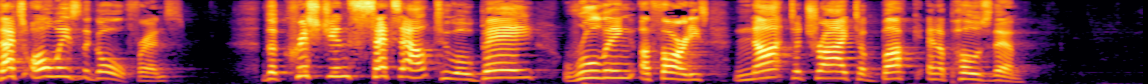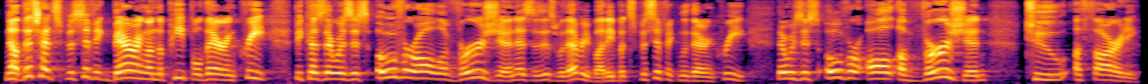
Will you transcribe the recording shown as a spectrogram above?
That's always the goal, friends. The Christian sets out to obey ruling authorities, not to try to buck and oppose them. Now, this had specific bearing on the people there in Crete because there was this overall aversion, as it is with everybody, but specifically there in Crete, there was this overall aversion to authority.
